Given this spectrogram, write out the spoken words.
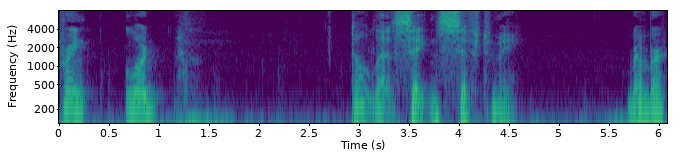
Praying, Lord, don't let Satan sift me. Remember?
